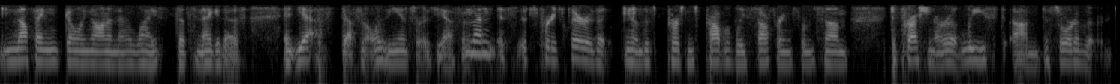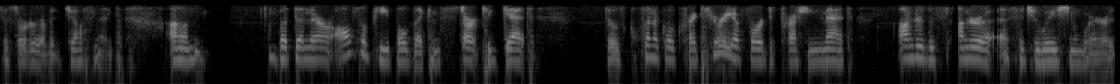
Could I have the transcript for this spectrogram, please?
nothing going on in their life that's negative? And yes, definitely the answer is yes. And then it's it's pretty clear that you know this person's probably suffering from some depression or at least um, disorder of, disorder of adjustment. Um, but then there are also people that can start to get those clinical criteria for depression met under this under a situation where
